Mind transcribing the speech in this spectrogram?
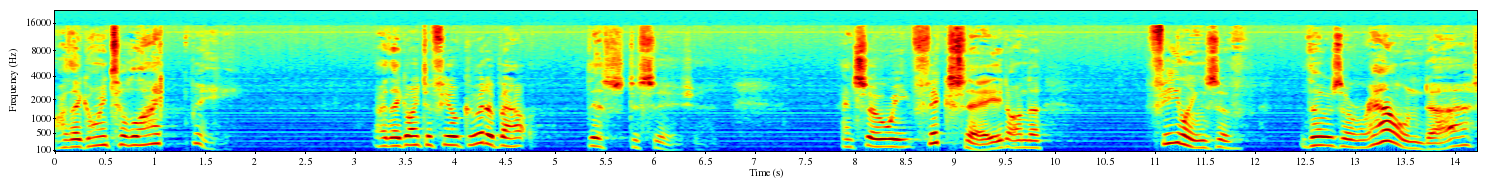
are they going to like me? Are they going to feel good about this decision? And so we fixate on the feelings of those around us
